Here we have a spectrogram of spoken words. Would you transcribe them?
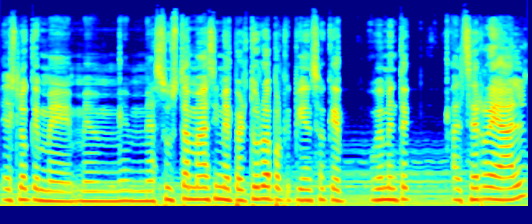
Es lo que me- me asusta más y me perturba porque pienso que obviamente al ser real,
